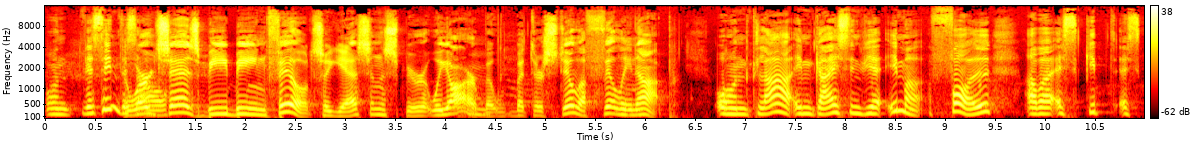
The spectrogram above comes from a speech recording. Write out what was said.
Und wir sind The es word auch. says, be being filled. So, yes, in the spirit we are, but, but there's still a filling up. Und klar, im Geist sind wir immer voll, aber es gibt es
